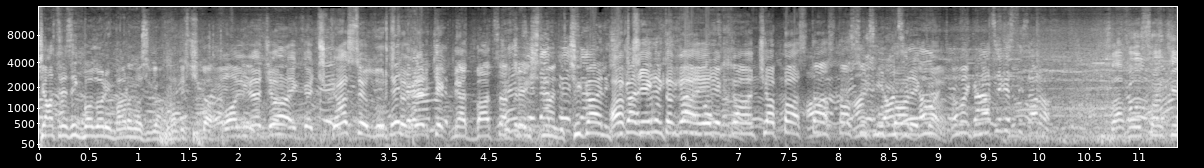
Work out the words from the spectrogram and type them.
Վճատրեցինք բոլորին, բարոն Նասիբյան, հանդես չկա։ Ուղղակի ջան, եկա չկա, ասե լուրջ տղերք եք մի հատ բացատրե իշման։ Չկա էլի, չկա։ Աղջիկ տղա, երեքա անչափած, 10-15 տարեկան։ Դավայ գնացեք էստի տարա։ Սա խոսանքի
